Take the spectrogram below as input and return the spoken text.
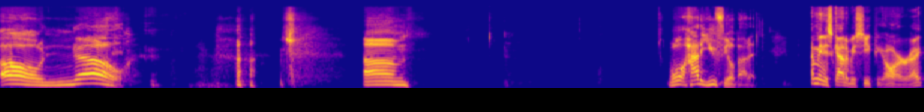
Oh no. um Well, how do you feel about it? I mean, it's got to be CPR, right?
